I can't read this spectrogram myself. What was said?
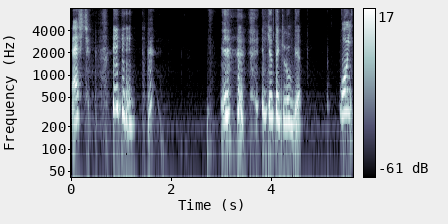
Cześć. jak ja tak lubię. Oj.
